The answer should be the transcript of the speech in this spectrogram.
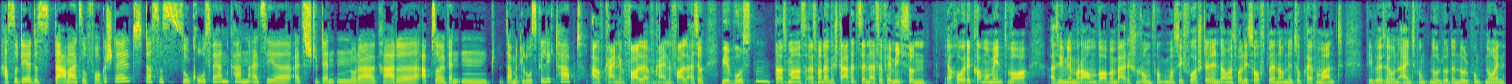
Hast du dir das damals so vorgestellt, dass es so groß werden kann, als ihr als Studenten oder gerade Absolventen damit losgelegt habt? Auf keinen Fall, auf keinen Fall. Also wir wussten, dass wir, als wir da gestartet sind, also für mich so ein ja, Heureka-Moment war, als ich in einem Raum war beim Bayerischen Rundfunk, muss ich vorstellen, damals war die Software noch nicht so performant, die Version 1.0 oder 0.9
